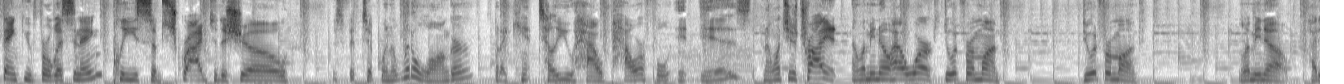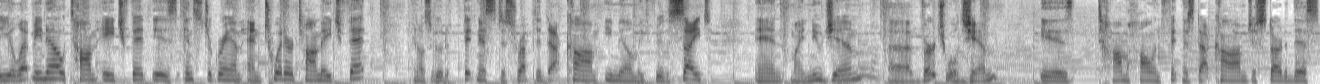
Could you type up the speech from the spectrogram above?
Thank you for listening. Please subscribe to the show. This fit tip went a little longer, but I can't tell you how powerful it is. And I want you to try it and let me know how it works. Do it for a month. Do it for a month. Let me know. How do you let me know? Tom H. Fit is Instagram and Twitter, Tom H. Fit. You can also go to fitnessdisrupted.com, email me through the site. And my new gym, uh, virtual gym, is tomhollandfitness.com. Just started this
